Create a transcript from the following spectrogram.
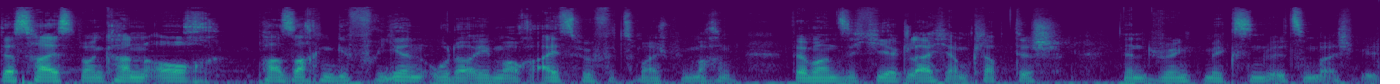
Das heißt, man kann auch ein paar Sachen gefrieren oder eben auch Eiswürfel zum Beispiel machen, wenn man sich hier gleich am Klapptisch einen Drink mixen will zum Beispiel.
